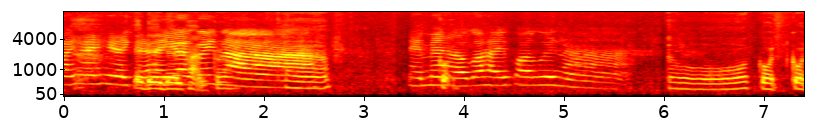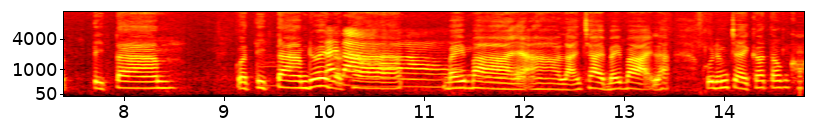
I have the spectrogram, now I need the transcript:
ใกล้ๆให้เพเกเฮเดเดินผ่านด้วยกล้อง นะครับ ให้แม่แล้วก็ให้พ่อด้วยนะโอ้กดกดติดตาม กดติดตามด้วยเหรอคะบายบายอ่าหลานชายบายบายละคุณน้ำใจก็ต้องข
